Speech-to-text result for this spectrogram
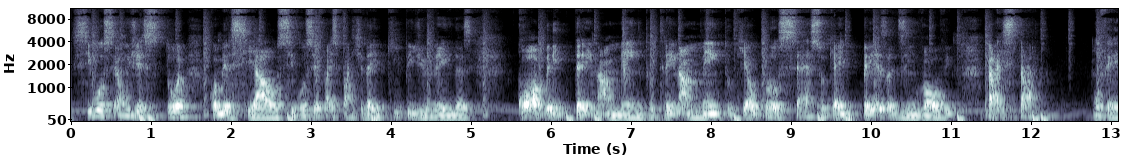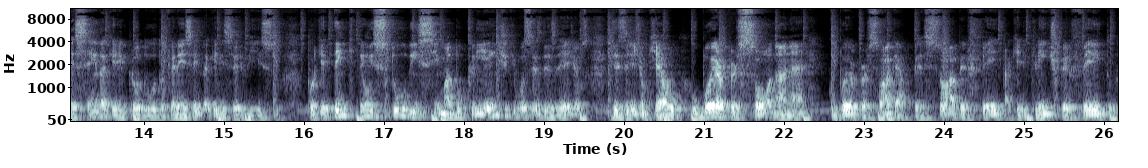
Se você é um gestor comercial, se você faz parte da equipe de vendas, cobre treinamento, treinamento que é o processo que a empresa desenvolve para estar oferecendo aquele produto, oferecendo aquele serviço, porque tem que ter um estudo em cima do cliente que vocês desejam, desejam que é o, o buyer persona, né? O buyer persona, que é a persona perfeita, aquele cliente perfeito,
